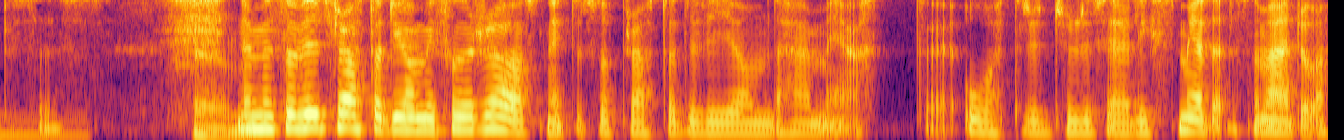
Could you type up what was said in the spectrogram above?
Precis. Ehm, Nej, men så vi pratade ju om i förra avsnittet så pratade vi om det här med att eh, återintroducera livsmedel som är då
